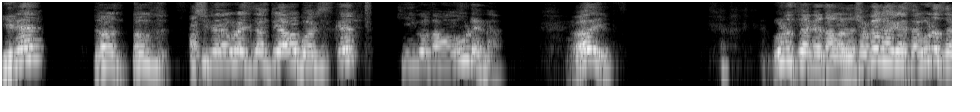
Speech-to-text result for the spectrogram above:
কি রে? আশি টাকা উড়াইছিলাম তুই আবার বলছিস কে কি করতাম আমার উঠে না? ওই উড়ুস না সকাল হয়ে গেছে উড়ুস না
